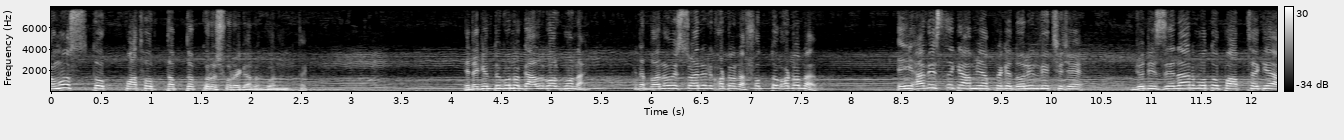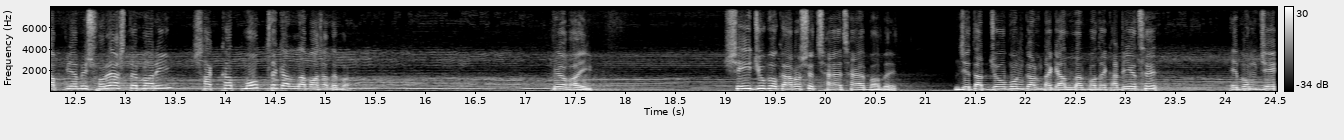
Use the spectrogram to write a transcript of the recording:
সমস্ত পাথর তপ্তপ করে সরে গেল বন থেকে। এটা কিন্তু কোনো গাল গল্প নাই এটা বানু ইসরায়েলের ঘটনা, সত্য ঘটনা। এই হাদিস থেকে আমি আপনাকে দলিল দিচ্ছি যে, যদি জেনার মতো পাপ থেকে আপনি আমি সরে আসতে পারি, সাক্ষাৎ মত থেকে আল্লাহ বাঁচাতে পারে প্রিয় ভাই, সেই যুবক আরও সে ছায়া ছায়া পাবে, যে তার যৌবনকালটাকে আল্লাহর পথে কাটিয়েছে এবং যে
